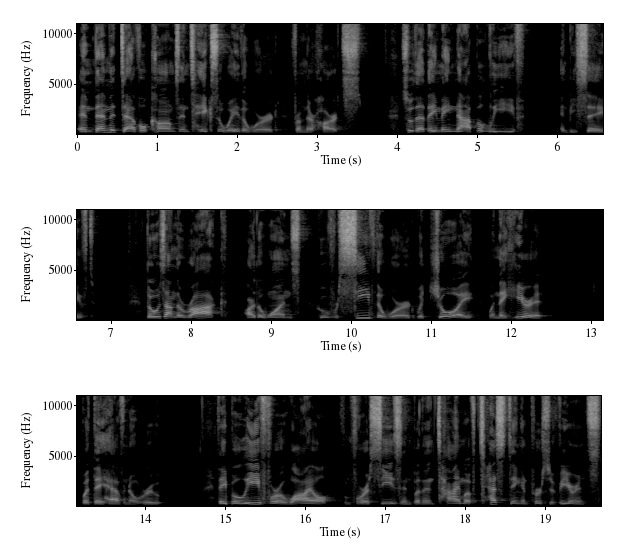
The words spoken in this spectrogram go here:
and then the devil comes and takes away the word from their hearts, so that they may not believe and be saved. Those on the rock are the ones who receive the word with joy when they hear it, but they have no root. They believe for a while and for a season, but in time of testing and perseverance,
